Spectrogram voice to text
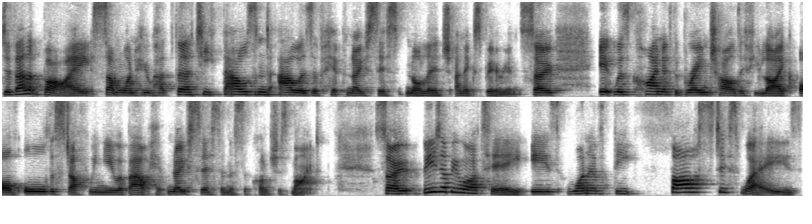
developed by someone who had 30,000 hours of hypnosis knowledge and experience so it was kind of the brainchild if you like of all the stuff we knew about hypnosis and the subconscious mind so BWRT is one of the fastest ways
